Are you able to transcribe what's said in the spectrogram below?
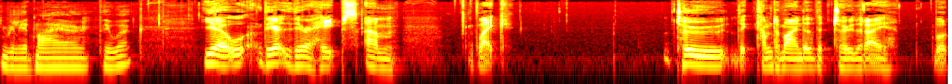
really admire their work? Yeah, well, there there are heaps. Um, like two that come to mind are the two that I, well,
